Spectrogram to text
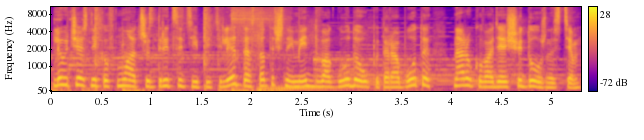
для участников младше 35 лет достаточно иметь два года опыта работы на руководящей должности.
